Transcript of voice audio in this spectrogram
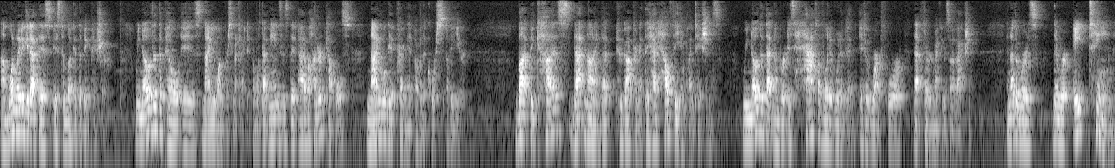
Um, one way to get at this is to look at the big picture. We know that the pill is 91% effective. And what that means is that out of 100 couples, nine will get pregnant over the course of a year. But because that nine that who got pregnant, they had healthy implantations, we know that that number is half of what it would have been if it weren't for that third mechanism of action. In other words, there were 18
